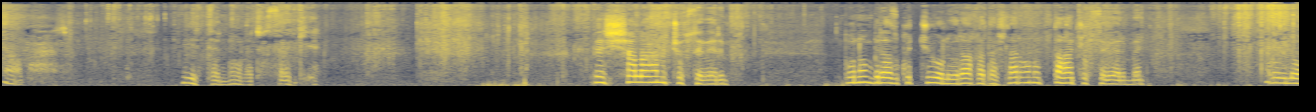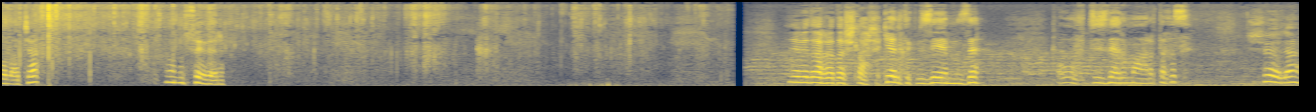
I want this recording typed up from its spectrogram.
Aman. Yeter ne olacak sanki. Ben şalağını çok severim. Bunun biraz küçüğü oluyor arkadaşlar. Onu daha çok severim ben. Öyle olacak. Onu severim. Evet arkadaşlar geldik biz evimize. Of dizlerim ağrıdı kız. Şöyle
